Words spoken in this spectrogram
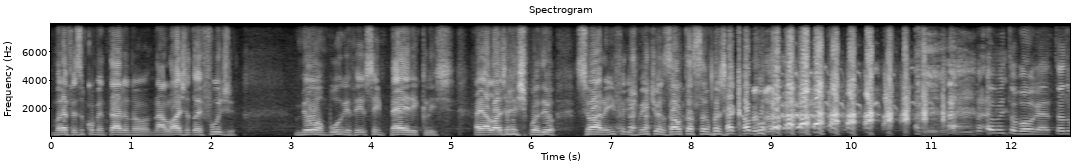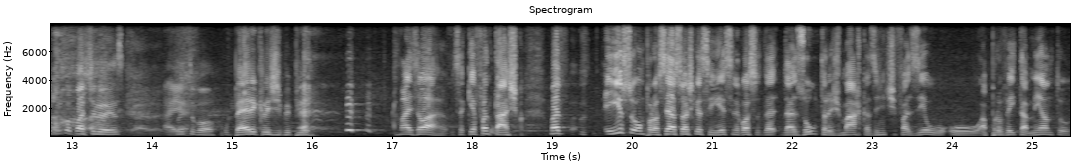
mulher fez um comentário no- na loja do iFood? Meu hambúrguer veio sem Pericles. Aí a loja respondeu: Senhora, infelizmente o Exalta Samba já acabou. Foi muito bom, cara. Todo mundo compartilhou isso. aí, Muito bom. O Pericles de pepino. Mas, ó, isso aqui é fantástico. Mas isso é um processo, acho que assim, esse negócio da- das outras marcas, a gente fazer o, o aproveitamento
